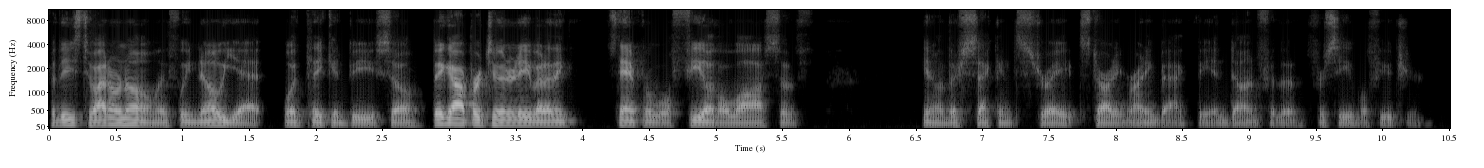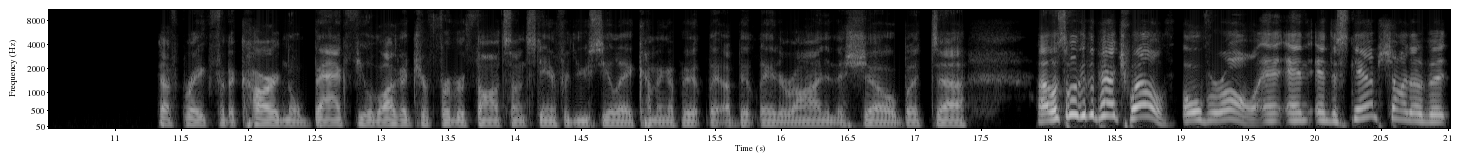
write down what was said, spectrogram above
For these two, I don't know if we know yet what they could be. So big opportunity, but I think Stanford will feel the loss of, you know, their second straight starting running back being done for the foreseeable future. Tough break for the Cardinal backfield. I'll get your further thoughts on Stanford UCLA coming up a a bit later on in the show. But uh, uh, let's look at the Pac-12 overall, and, and and the snapshot of it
